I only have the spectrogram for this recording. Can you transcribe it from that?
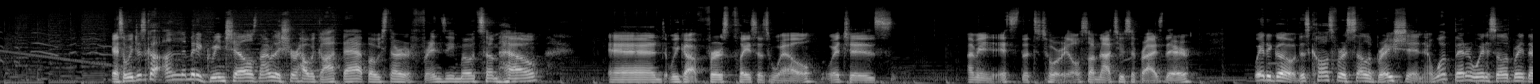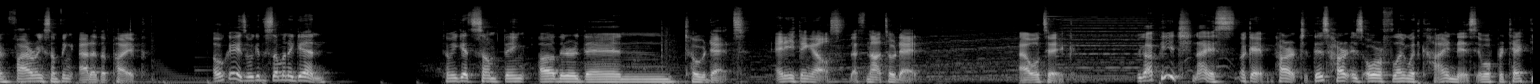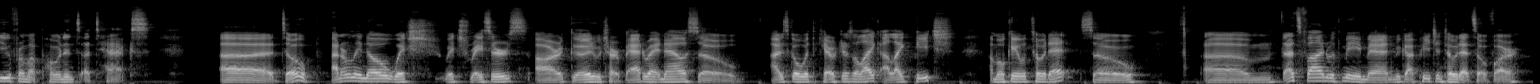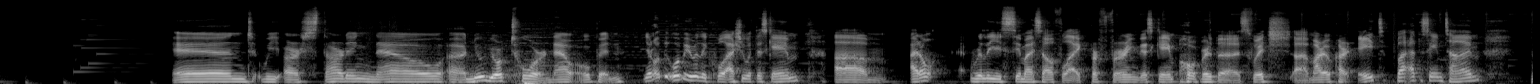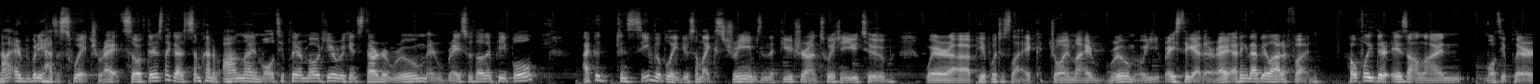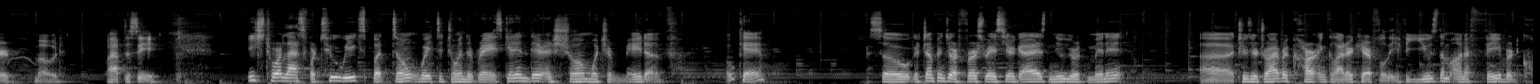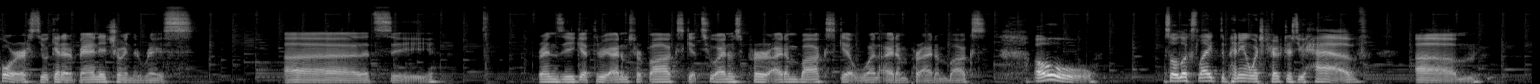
Yeah, so we just got unlimited green shells. Not really sure how we got that, but we started frenzy mode somehow. And we got first place as well, which is, I mean, it's the tutorial, so I'm not too surprised there. Way to go, this calls for a celebration. And what better way to celebrate than firing something out of the pipe? Okay, so we get to summon again. Can we get something other than Toadette? Anything else that's not Toadette? I will take. We got Peach, nice. Okay, heart. This heart is overflowing with kindness. It will protect you from opponent attacks. Uh, dope. I don't really know which which racers are good, which are bad right now, so I just go with the characters I like. I like Peach. I'm okay with Toadette, so Um, that's fine with me, man. We got Peach and Toadette so far. And we are starting now. Uh, New York tour now open. You know what would be really cool actually with this game? Um, I don't really see myself like preferring this game over the Switch uh, Mario Kart 8, but at the same time, not everybody has a Switch, right? So if there's like a, some kind of online multiplayer mode here, we can start a room and race with other people. I could conceivably do some like streams in the future on Twitch and YouTube where uh, people just like join my room and we race together, right? I think that'd be a lot of fun. Hopefully there is online multiplayer mode. We'll have to see. Each tour lasts for two weeks, but don't wait to join the race. Get in there and show them what you're made of. Okay. So we're gonna jump into our first race here, guys. New York Minute. Uh, choose your driver, cart, and glider carefully. If you use them on a favored course, you'll get an advantage during the race. Uh, let's see. Frenzy, get three items per box, get two items per item box, get one item per item box. Oh, so it looks like depending on which characters you have, um,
